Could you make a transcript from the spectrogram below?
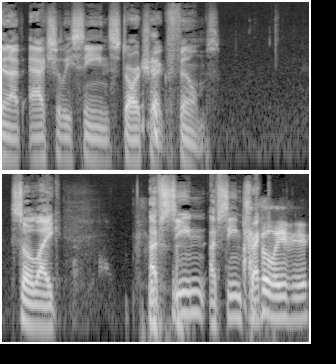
than I've actually seen Star Trek films. So like I've seen I've seen I believe you.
